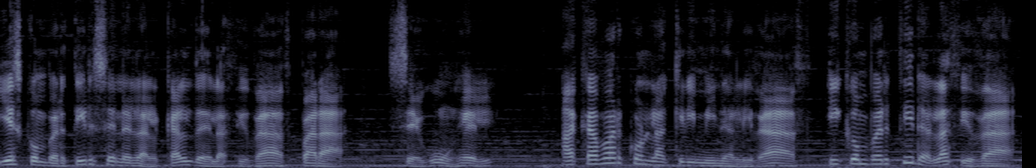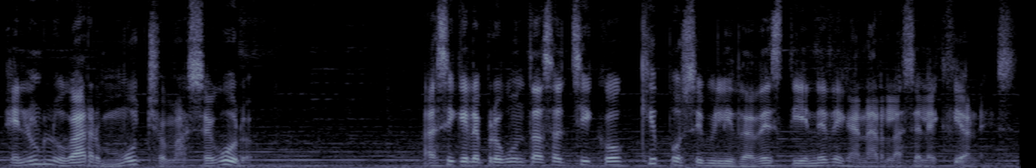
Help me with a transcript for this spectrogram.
y es convertirse en el alcalde de la ciudad para, según él, acabar con la criminalidad y convertir a la ciudad en un lugar mucho más seguro. Así que le pregunta a Sachiko qué posibilidades tiene de ganar las elecciones.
